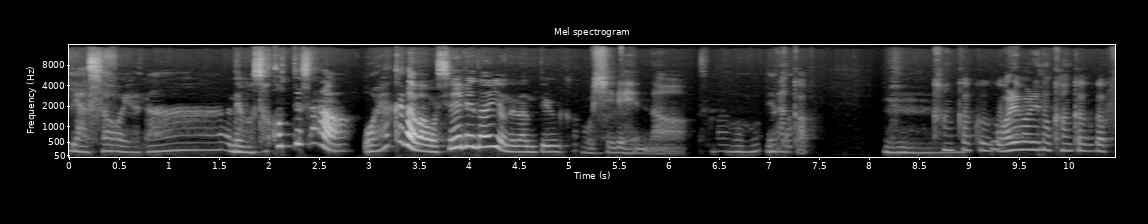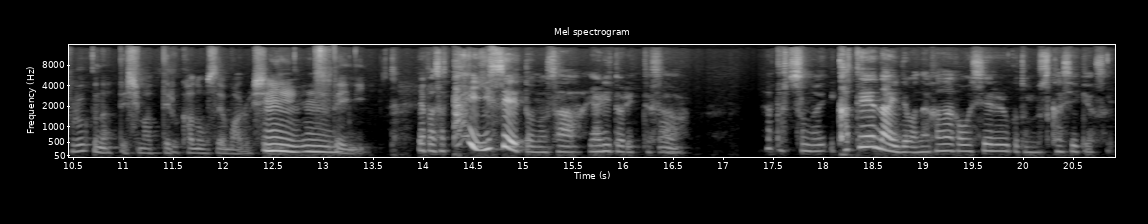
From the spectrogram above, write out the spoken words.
いや、そうよなでもそこってさ、親からは教えれないよね、なんていうか。教えれへんな。なんか、うん。感覚、我々の感覚が古くなってしまってる可能性もあるし、すでに。やっぱさ、対異性とのさ、やりとりってさ、うんやっぱその、家庭内ではなかなか教えれること難しい気がする。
